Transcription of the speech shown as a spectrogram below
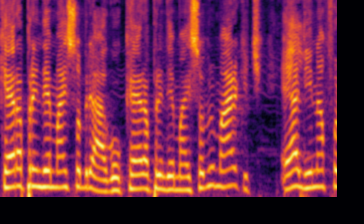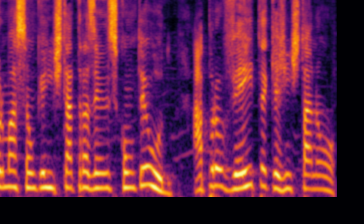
quer aprender mais sobre água ou quer aprender mais sobre o marketing, é ali na formação que a gente tá trazendo esse conteúdo. Aproveita que a gente tá no,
